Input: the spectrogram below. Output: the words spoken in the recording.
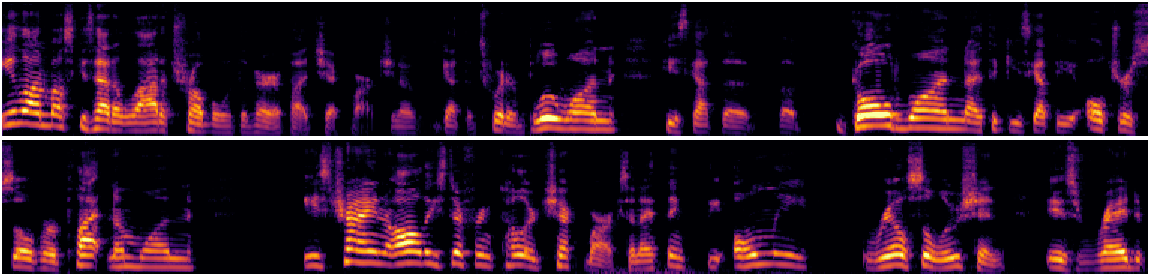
Elon Musk has had a lot of trouble with the verified check marks. You know, got the Twitter blue one, he's got the, the gold one, I think he's got the ultra silver platinum one. he's trying all these different colored check marks, and I think the only real solution is red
